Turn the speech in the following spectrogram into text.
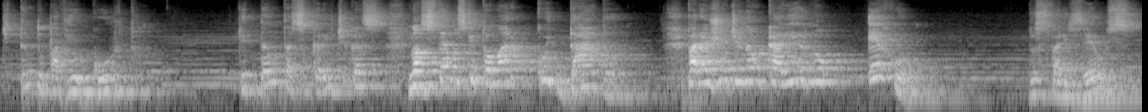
de tanto pavio curto, de tantas críticas, nós temos que tomar cuidado para a gente não cair no erro dos fariseus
